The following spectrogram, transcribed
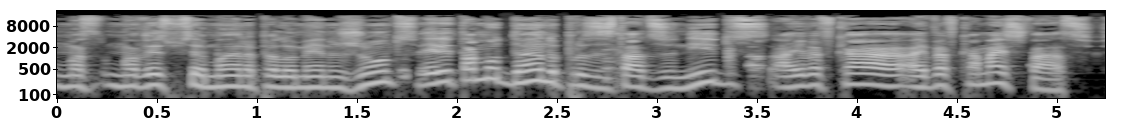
uma, uma vez por semana, pelo menos, juntos. Ele tá mudando para os Estados Unidos, aí vai ficar, aí vai ficar mais fácil.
